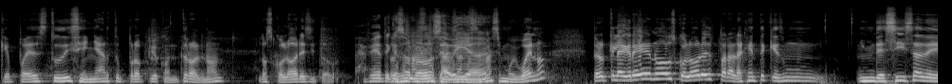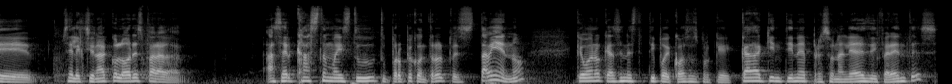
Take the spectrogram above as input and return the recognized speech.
que puedes tú diseñar tu propio control, ¿no? Los colores y todo. Ah, fíjate que eso no lo sabía, Se me ¿eh? hace muy bueno. Pero que le agregue nuevos colores para la gente que es indecisa de seleccionar colores para hacer customize tu, tu propio control, pues está bien, ¿no? Qué bueno que hacen este tipo de cosas porque cada quien tiene personalidades diferentes.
